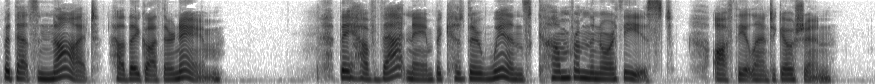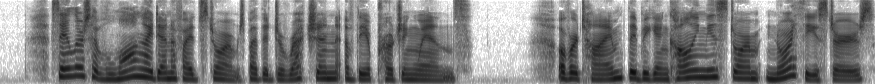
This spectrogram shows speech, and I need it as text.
but that's not how they got their name. They have that name because their winds come from the northeast, off the Atlantic Ocean. Sailors have long identified storms by the direction of the approaching winds. Over time, they began calling these storms northeasters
